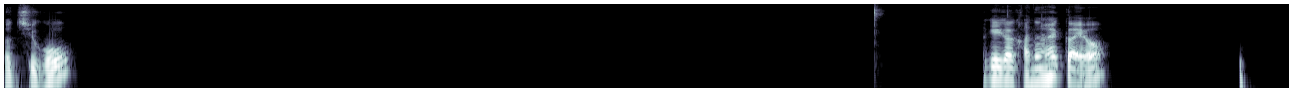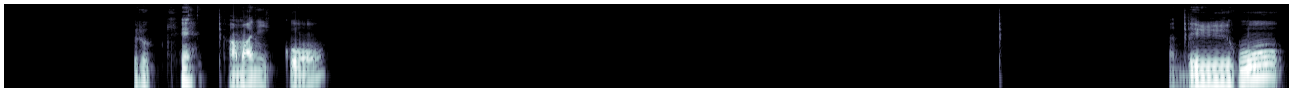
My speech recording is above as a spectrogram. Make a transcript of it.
젖히고 하기가 가능할까요? 이렇게 가만히 있고 자, 늘고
